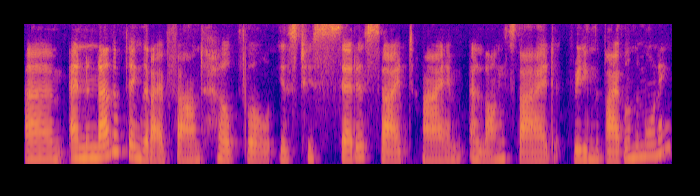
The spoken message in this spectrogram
um, and another thing that I've found helpful is to set aside time alongside reading the Bible in the morning.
